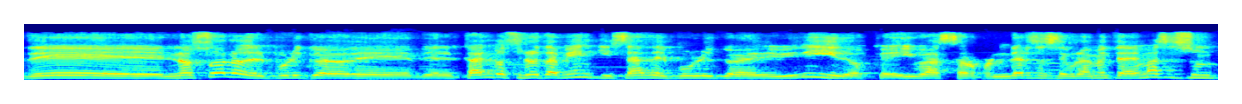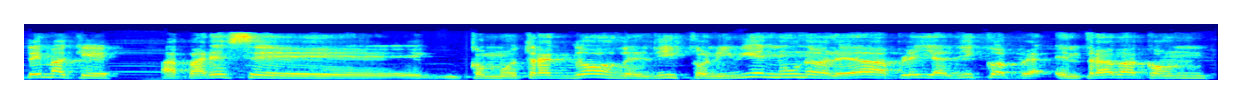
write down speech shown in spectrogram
de no solo del público del tango, sino también quizás del público de Divididos, que iba a sorprenderse seguramente. Además es un tema que aparece eh, como track 2 del disco, ni bien uno le daba play al disco, entraba con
